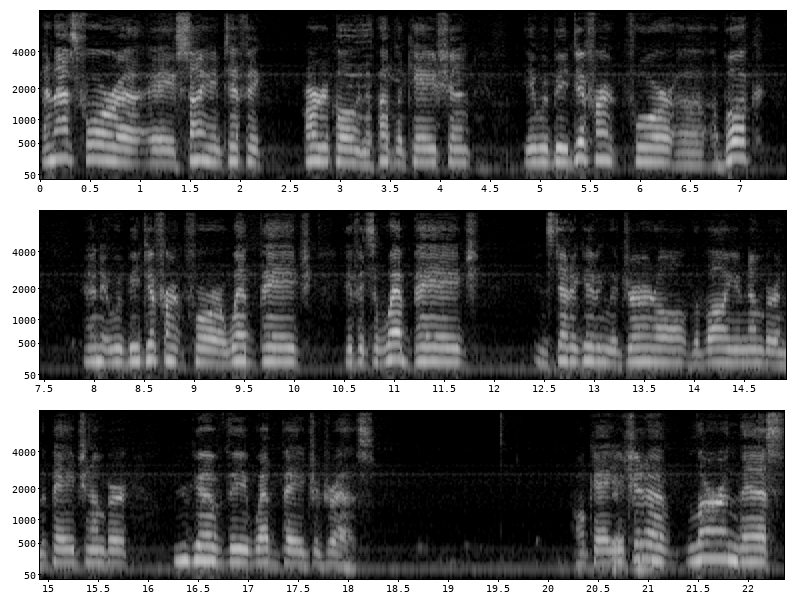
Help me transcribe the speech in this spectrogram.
And that's for a, a scientific article in a publication. It would be different for a, a book, and it would be different for a web page. If it's a web page, instead of giving the journal, the volume number, and the page number, you give the web page address. Okay, you should have learned this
